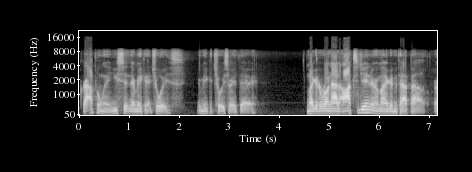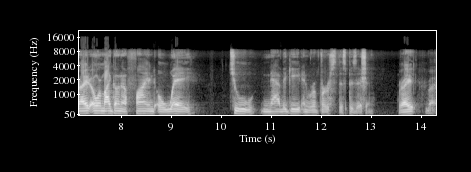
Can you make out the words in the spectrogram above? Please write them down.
Grappling, you sitting there making a choice. You make a choice right there. Am I going to run out of oxygen or am I going to tap out? Right? Or am I going to find a way to navigate and reverse this position? Right? Right.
